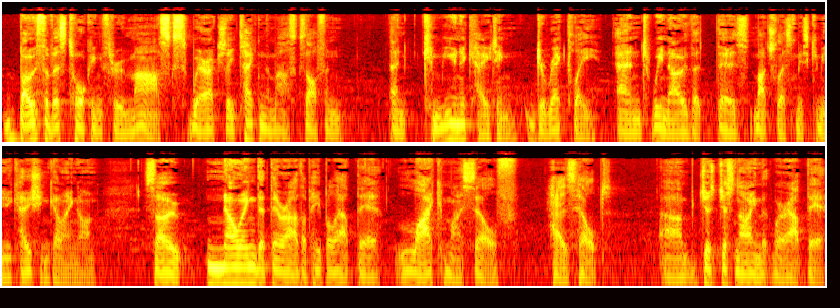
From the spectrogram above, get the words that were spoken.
both of us talking through masks. We're actually taking the masks off and and communicating directly, and we know that there's much less miscommunication going on. So knowing that there are other people out there like myself has helped. Um, just just knowing that we're out there.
